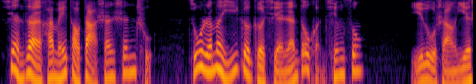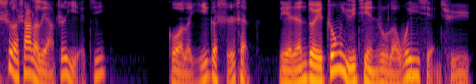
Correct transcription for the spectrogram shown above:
现在还没到大山深处。族人们一个个显然都很轻松，一路上也射杀了两只野鸡。过了一个时辰，猎人队终于进入了危险区域，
